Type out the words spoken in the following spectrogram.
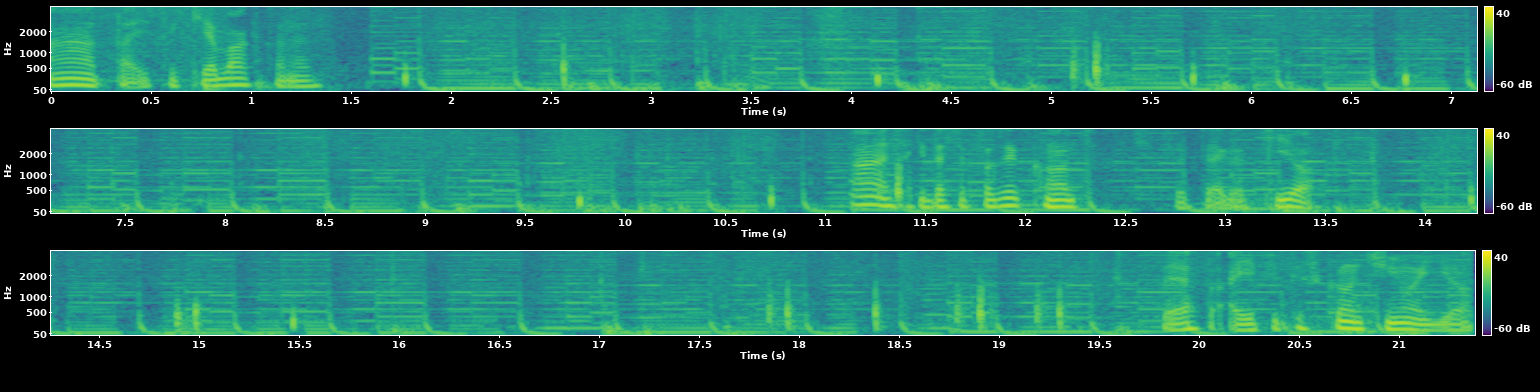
Ah, tá. Isso aqui é bacana. Ah, esse aqui deve ser fazer canto. Você pega aqui, ó. Certo? Aí fica esse cantinho aí, ó.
